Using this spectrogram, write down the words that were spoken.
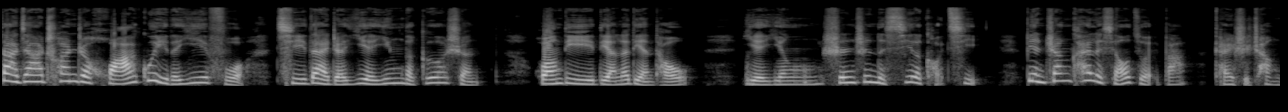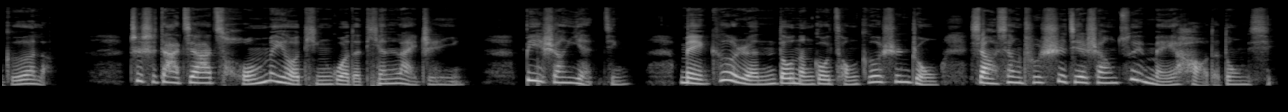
大家穿着华贵的衣服，期待着夜莺的歌声。皇帝点了点头，夜莺深深地吸了口气，便张开了小嘴巴，开始唱歌了。这是大家从没有听过的天籁之音。闭上眼睛，每个人都能够从歌声中想象出世界上最美好的东西。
